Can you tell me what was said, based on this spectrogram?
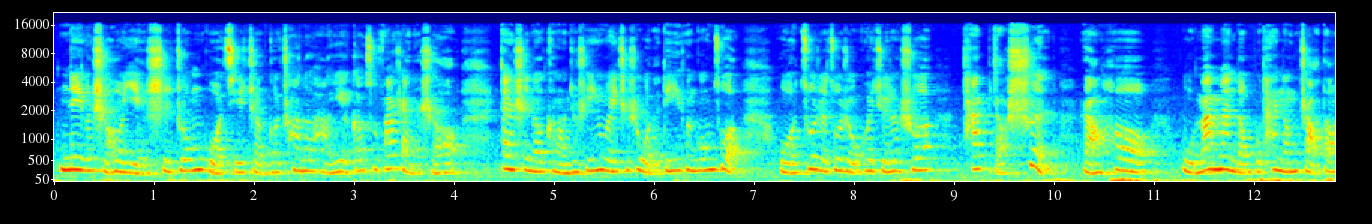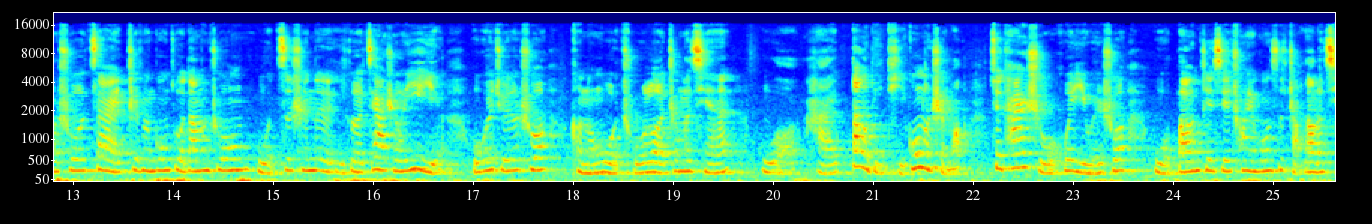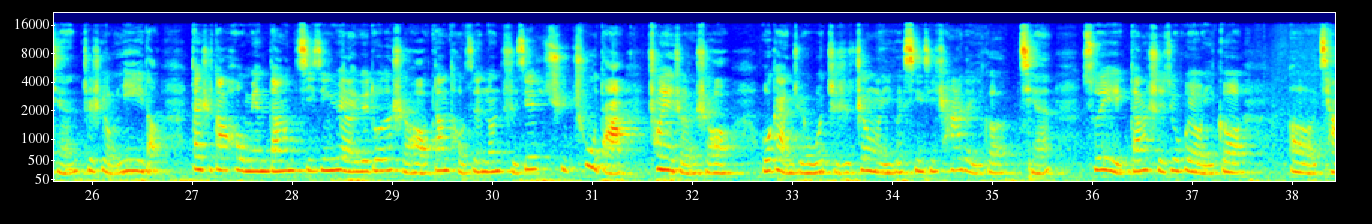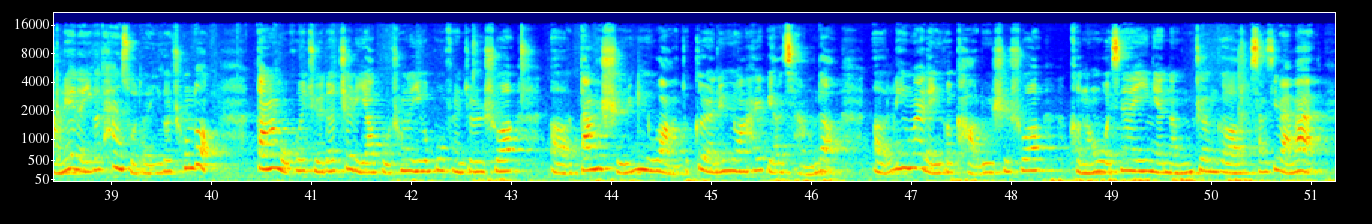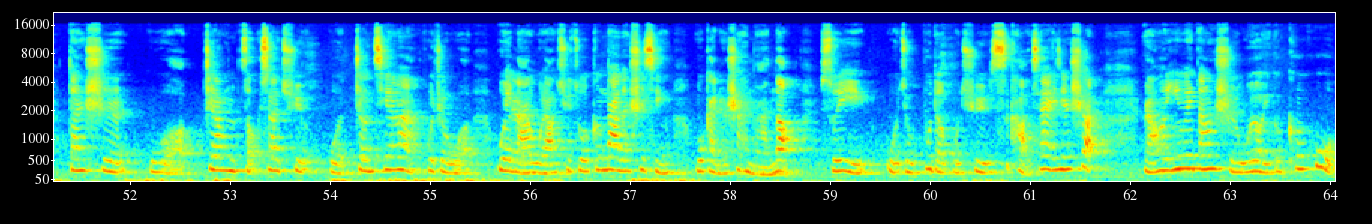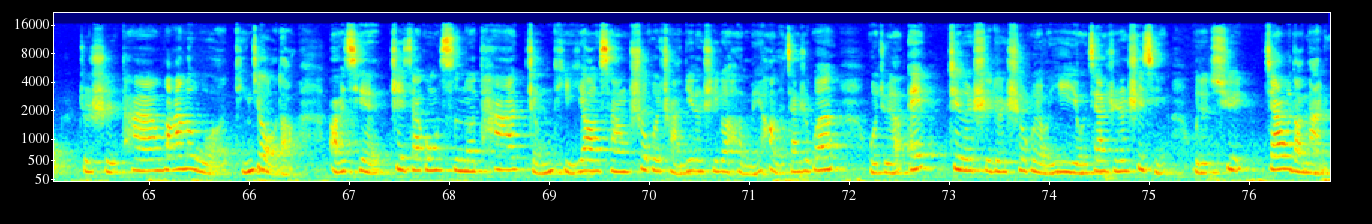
那个时候也是中国其实整个创投行业高速发展的时候，但是呢，可能就是因为这是我的第一份工作，我做着做着我会觉得说它比较顺，然后我慢慢的不太能找到说在这份工作当中我自身的一个价值和意义，我会觉得说可能我除了挣了钱。我还到底提供了什么？最开始我会以为说，我帮这些创业公司找到了钱，这是有意义的。但是到后面，当基金越来越多的时候，当投资人能直接去触达创业者的时候，我感觉我只是挣了一个信息差的一个钱。所以当时就会有一个，呃，强烈的一个探索的一个冲动。当然，我会觉得这里要补充的一个部分就是说，呃，当时欲望就个人的欲望还是比较强的。呃，另外的一个考虑是说，可能我现在一年能挣个小几百万，但是我这样走下去，我挣千万，或者我未来我要去做更大的事情，我感觉是很难的，所以我就不得不去思考下一件事儿。然后，因为当时我有一个客户，就是他挖了我挺久的，而且这家公司呢，它整体要向社会传递的是一个很美好的价值观。我觉得，哎，这个是对社会有意义、有价值的事情，我就去加入到那里。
